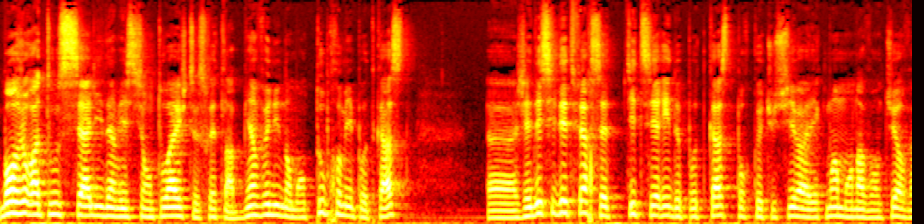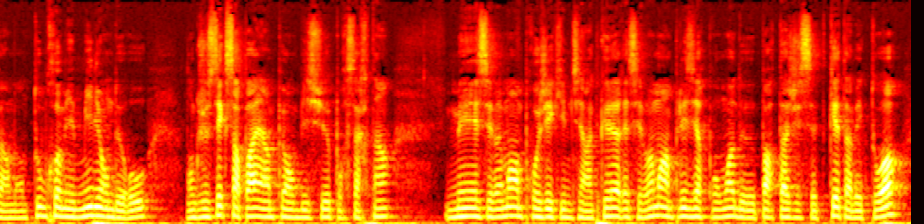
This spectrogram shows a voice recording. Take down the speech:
Bonjour à tous, c'est Ali d'Investi en toi et je te souhaite la bienvenue dans mon tout premier podcast. Euh, j'ai décidé de faire cette petite série de podcasts pour que tu suives avec moi mon aventure vers mon tout premier million d'euros. Donc je sais que ça paraît un peu ambitieux pour certains, mais c'est vraiment un projet qui me tient à cœur et c'est vraiment un plaisir pour moi de partager cette quête avec toi.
